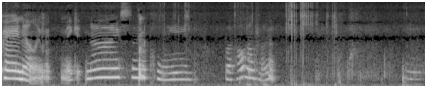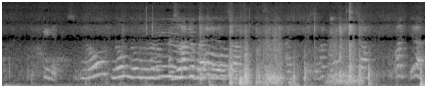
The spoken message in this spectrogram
Okay, now let me make it nice and clean. But hold on for no, no, no, no, no. I still have to brush it and stuff. I I still have to brush it and stuff. Come on, get up.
